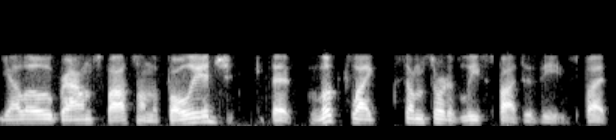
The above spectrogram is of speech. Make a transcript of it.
yellow brown spots on the foliage that looked like some sort of leaf spot disease, but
